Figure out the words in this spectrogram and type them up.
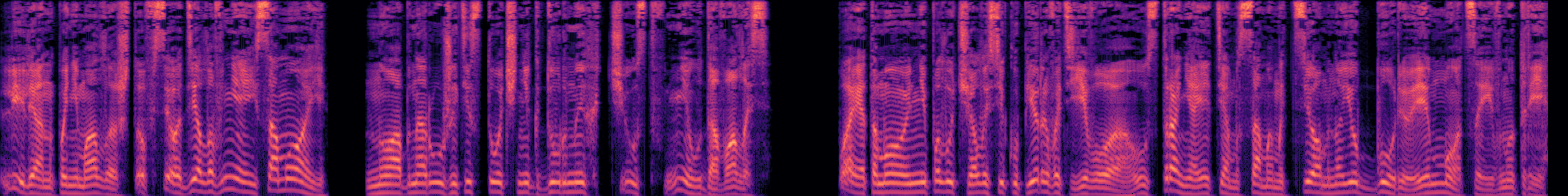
Лилиан понимала, что все дело в ней самой, но обнаружить источник дурных чувств не удавалось. Поэтому не получалось и купировать его, устраняя тем самым темную бурю эмоций внутри.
